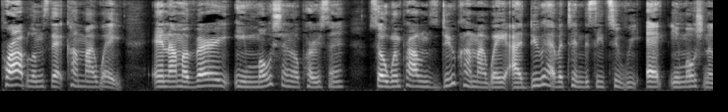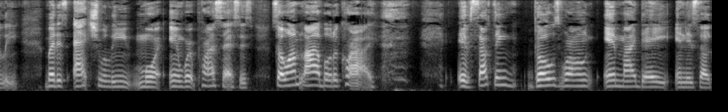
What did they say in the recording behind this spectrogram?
problems that come my way. And I'm a very emotional person. So when problems do come my way, I do have a tendency to react emotionally, but it's actually more inward processes. So I'm liable to cry. if something goes wrong in my day and it's a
